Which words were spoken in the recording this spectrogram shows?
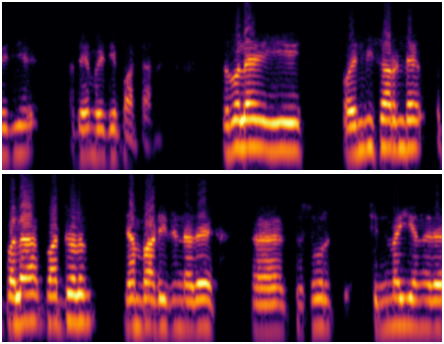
എഴുതിയ അദ്ദേഹം എഴുതിയ പാട്ടാണ്. അതുപോലെ ഈ ഒ എൻ വി സാറിന്റെ പല പാട്ടുകളും ഞാൻ പാടിയിട്ടുണ്ട്. അത് തൃശൂർ ചിന്മയി എന്നൊരു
